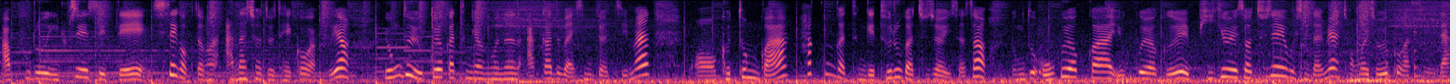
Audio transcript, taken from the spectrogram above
앞으로 입주했을 때 시세 걱정은 안 하셔도 될 것 같고요. 용도 6구역 같은 경우는 아까도 말씀드렸지만 어, 교통과 학군 같은 게 두루 갖춰져 있어서 용도 5구역과 6구역을 비교해서 투자해 보신다면 정말 좋을 것 같습니다.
